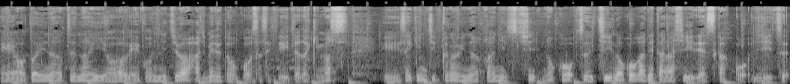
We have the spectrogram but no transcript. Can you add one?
えー、お問い合わせ内容は、えー、こんにちは。初めて投稿させていただきます。えー、最近実家の田舎に土の子土の子が出たらしいです。かっこ事実、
